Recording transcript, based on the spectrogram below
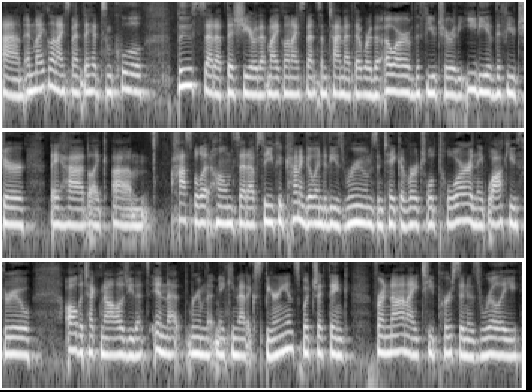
Um, and Michael and I spent, they had some cool booths set up this year that Michael and I spent some time at that were the OR of the future, the ED of the future. They had like, um, hospital at home set up so you could kind of go into these rooms and take a virtual tour and they'd walk you through all the technology that's in that room that making that experience which i think for a non-it person is really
